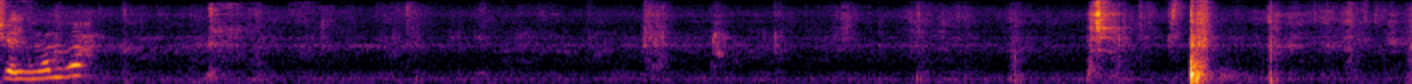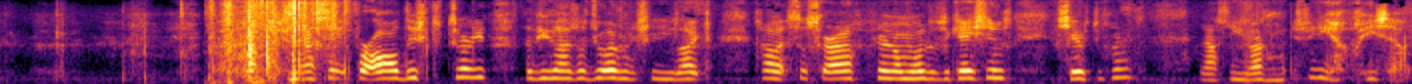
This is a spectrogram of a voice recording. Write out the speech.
Show you one more. And that's it for all this tutorial. If you guys enjoyed, make sure you like, comment, subscribe, turn on notifications, share with your friends. And I'll see you guys in the next video. Peace out.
